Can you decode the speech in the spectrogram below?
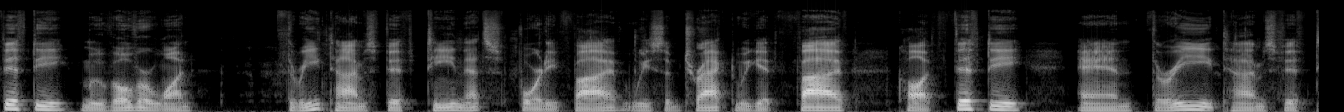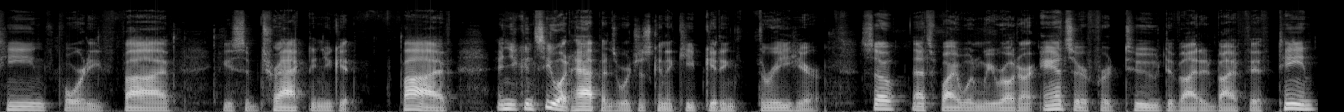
50, move over 1. 3 times 15, that's 45. We subtract, we get 5. Call it 50. And 3 times 15, 45. You subtract and you get 5. And you can see what happens. We're just going to keep getting 3 here. So that's why when we wrote our answer for 2 divided by 15,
